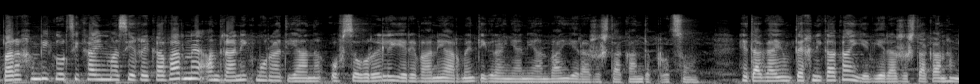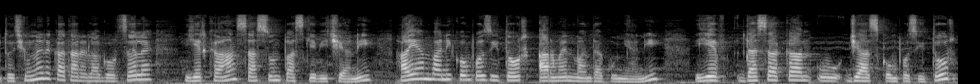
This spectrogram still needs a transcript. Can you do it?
Բարախմբի գործիքային մասի ղեկավարն է Անդրանիկ Մուրադյանը, ով սովորել է Երևանի Արմեն Տիգրանյանի անվան երաժշտական դպրոցում։ Հետագայում տեխնիկական եւ երաժշտական հմտությունները կատարելագործել է երկհան Սասուն Պասկևիչյանի, հայ անվանի կոմպոզիտոր Արմեն Մանդակունյանի եւ դասական ու ջազ կոմպոզիտոր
